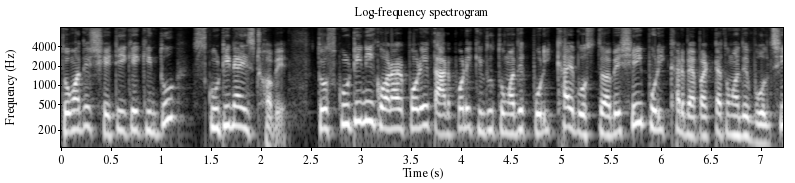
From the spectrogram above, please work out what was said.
তোমাদের সেটিকে কিন্তু স্কুটিনাইজড হবে। তো স্কুটিনি করার পরে তারপরে কিন্তু তোমাদের পরীক্ষায় বসতে হবে। সেই পরীক্ষার ব্যাপারটা তোমাদের বলছি।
